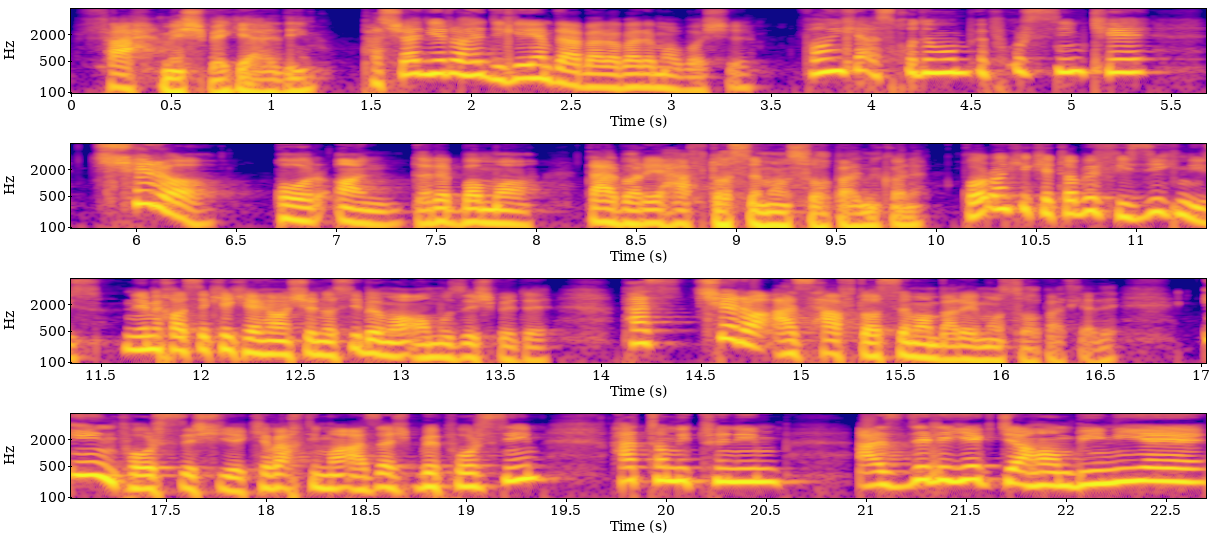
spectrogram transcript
فهمش بگردیم. پس شاید یه راه دیگه هم در برابر ما باشه. و اینکه از خودمون بپرسیم که چرا قرآن داره با ما درباره هفت آسمان صحبت می‌کنه؟ قرآن که کتاب فیزیک نیست. نمی‌خواسته که کیهانشناسی به ما آموزش بده. پس چرا از هفت آسمان برای ما صحبت کرده؟ این پرسشیه که وقتی ما ازش بپرسیم حتی می‌تونیم از دل یک جهانبینی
